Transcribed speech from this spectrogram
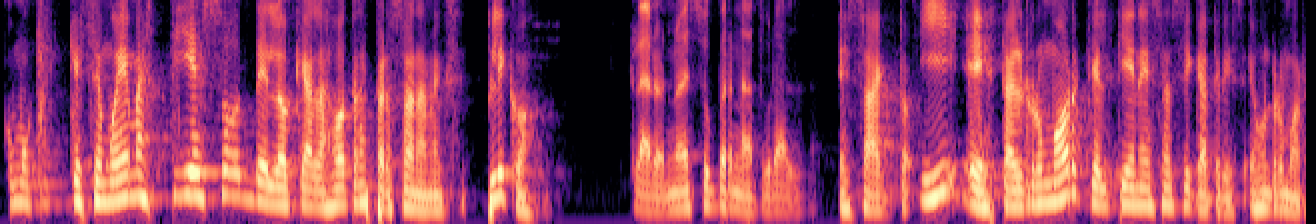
como que, que se mueve más tieso de lo que a las otras personas. ¿Me explico? Claro, no es súper natural. Exacto. Y está el rumor que él tiene esa cicatriz. Es un rumor.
